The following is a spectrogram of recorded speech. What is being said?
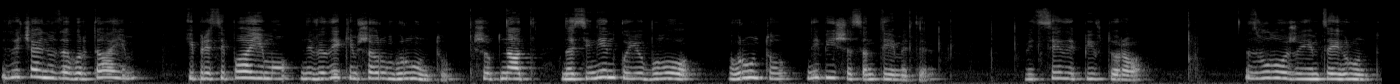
І, звичайно, загортаємо і присипаємо невеликим шаром ґрунту, щоб над насінинкою було ґрунту не більше сантиметр, від сили півтора. Зволожуємо цей ґрунт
